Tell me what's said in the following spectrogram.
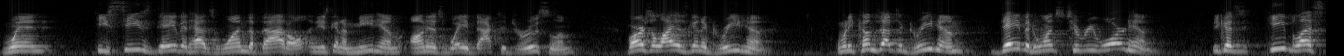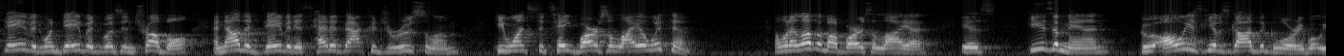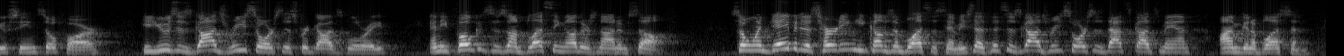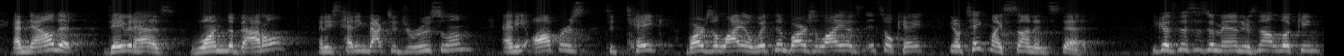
when he sees David has won the battle and he's going to meet him on his way back to Jerusalem, Barzillai is going to greet him. When he comes out to greet him, David wants to reward him because he blessed David when David was in trouble. And now that David is headed back to Jerusalem, he wants to take Barzillai with him. And what I love about Barzillai is he is a man who always gives God the glory, what we've seen so far, he uses God's resources for God's glory, and he focuses on blessing others, not himself. So when David is hurting, he comes and blesses him. He says, This is God's resources, that's God's man, I'm going to bless him. And now that David has won the battle, and he's heading back to Jerusalem, and he offers to take Barzillai with them. Barzillai it's okay. You know, take my son instead. Because this is a man who's not looking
